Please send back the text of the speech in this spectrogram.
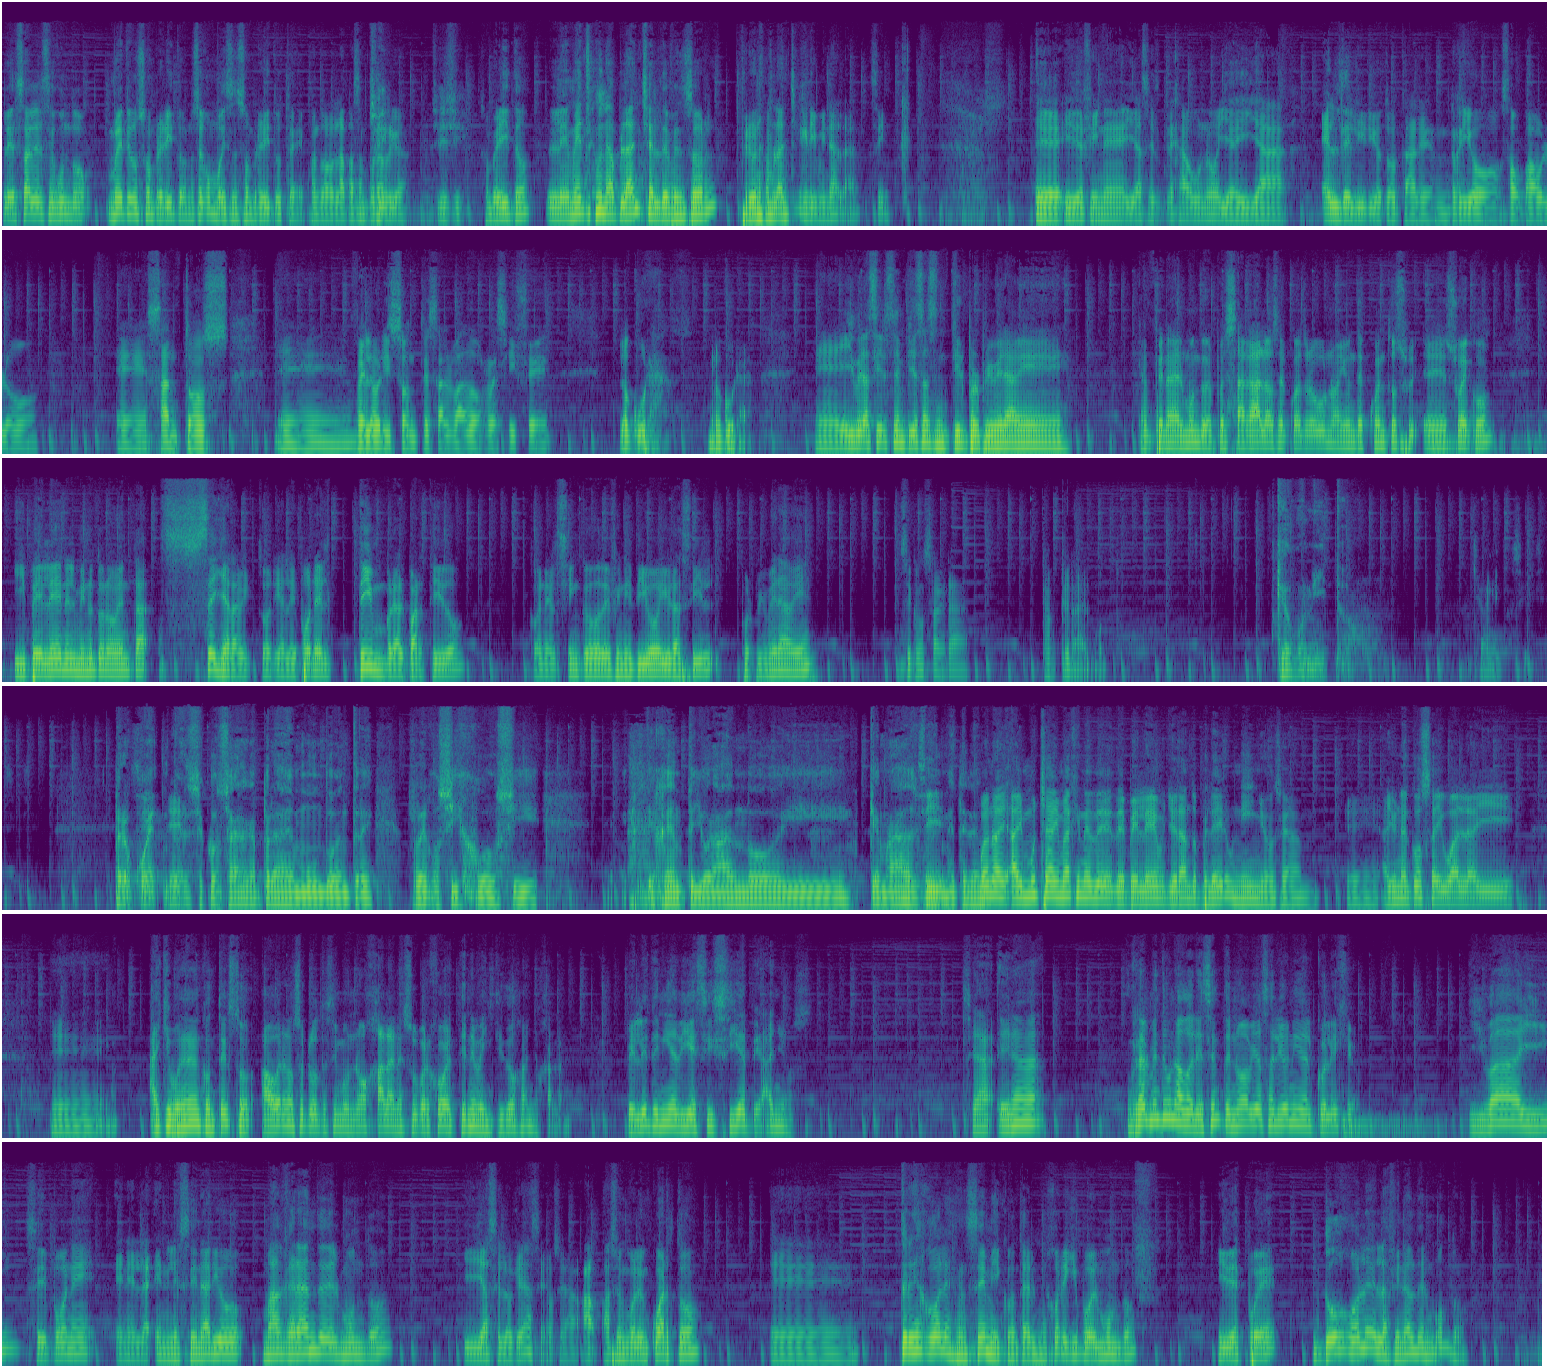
le sale el segundo, mete un sombrerito, no sé cómo dicen sombrerito ustedes cuando la pasan por arriba. Sí, sí. Sombrerito, le mete una plancha al defensor, pero una plancha criminal, ¿eh? sí. Eh, y define y hace el 3 a 1 y ahí ya el delirio total en Río, Sao Paulo, eh, Santos, Belo Horizonte, Salvador, Recife. Locura, locura. y ahí Brasil se empieza a sentir por primera vez campeona del mundo. Después Zagalo hace el 4-1, hay un descuento eh, sueco. Y Pelé en el minuto 90 sella la victoria, le pone el timbre al partido con el 5-2 definitivo y Brasil por primera vez se consagra campeona del mundo. Qué bonito. Qué bonito, sí. Pero, eh, se consagra campeona del mundo entre regocijos y de gente llorando y qué más. Bueno, hay, muchas imágenes de, Pelé llorando. Pelé era un niño, o sea, eh, hay una cosa igual ahí. Eh, hay que poner en contexto. Ahora nosotros decimos, no, Haaland es súper joven, tiene 22 años Haaland. Pelé tenía 17 años. O sea, era realmente un adolescente, no había salido ni del colegio. Y va ahí, se pone en el, en el escenario más grande del mundo y hace lo que hace. O sea, hace un gol en cuarto, eh, tres goles en semi contra el mejor equipo del mundo y después dos goles en la final del mundo.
